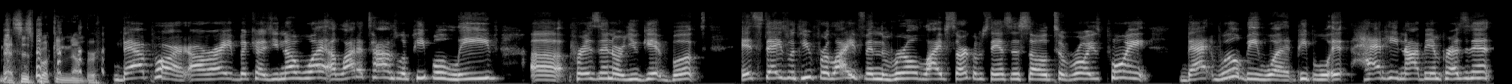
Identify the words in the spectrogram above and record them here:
That's his booking number. That part, all right? Because you know what? A lot of times when people leave uh, prison or you get booked, it stays with you for life in the real life circumstances. So, to Roy's point, that will be what people, it, had he not been president,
